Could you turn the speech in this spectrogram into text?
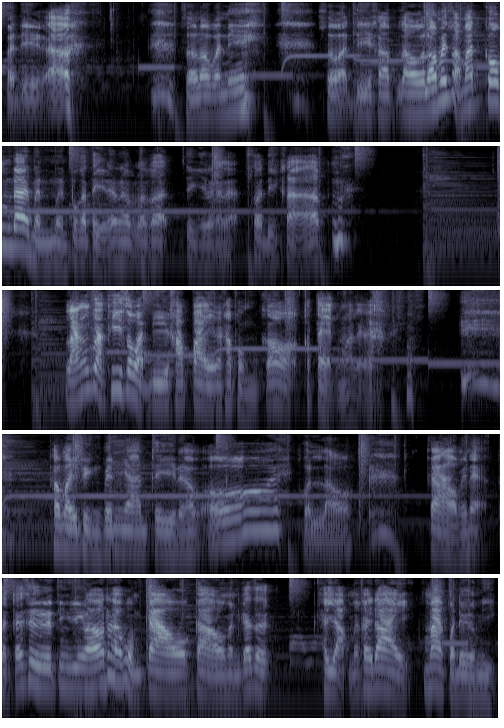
สวัสดีครับสำหรับวันนี้ สวัสดีครับ เราเราไม่สามารถก้มได้เหมือนเหมือนปกตินะครับ แล้วก็อย่างนี้แล้วกันนะสวัสดีครับ หลังจากที่สวัสดีครับไปนะครับผมก็ก็แตกออกมาเลยนะ ทำไมถึงเป็นงานจีนะครับ โอ้ยคนเรากล่าวไปเนี่ย แต่ก็คือจริงๆแล้วถ้าผมกล่าวกล่าวมันก็จะขยับไม่ค่อยได้มากกว่าเดิมอีก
